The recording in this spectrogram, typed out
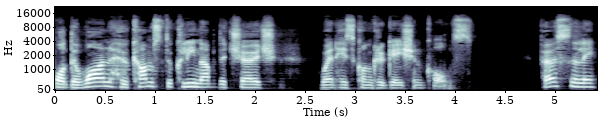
or the one who comes to clean up the church when his congregation calls. Personally,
